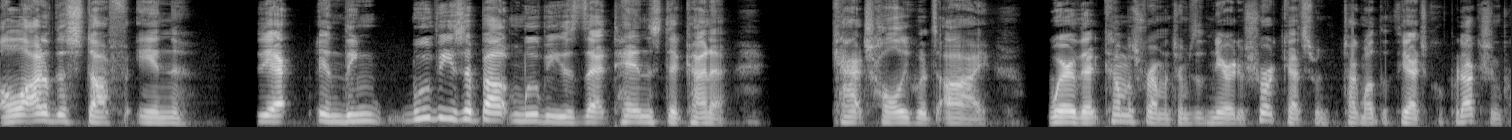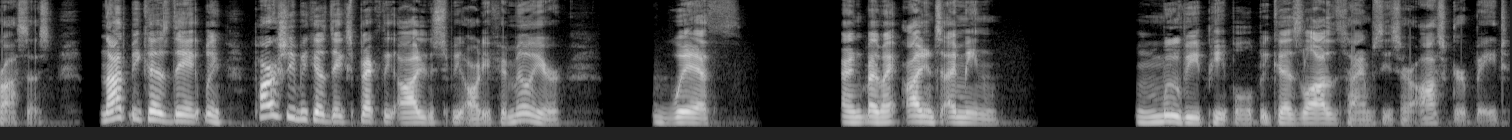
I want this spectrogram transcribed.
a lot of the stuff in the in the movies about movies that tends to kind of catch Hollywood's eye where that comes from in terms of narrative shortcuts when talking about the theatrical production process. Not because they, I mean, partially because they expect the audience to be already familiar with, and by my audience I mean movie people, because a lot of the times these are Oscar bait.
